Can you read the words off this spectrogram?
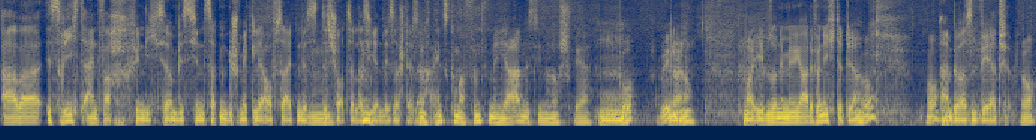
Aber es riecht einfach, finde ich, so ein bisschen. Es hat ein Geschmäckle auf Seiten des, des Shortsellers hier an dieser Stelle. Also nach 1,5 Milliarden ist die nur noch schwer. Mhm. Oh, ja. Mal ebenso eine Milliarde vernichtet, ja. Oh. Oh. Ein Börsenwert. Ja.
